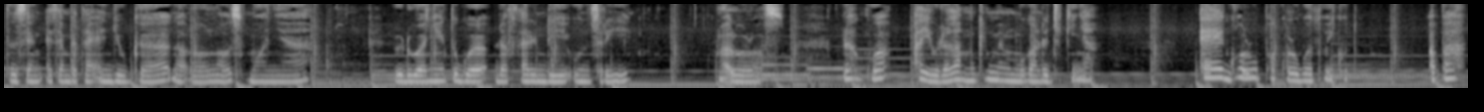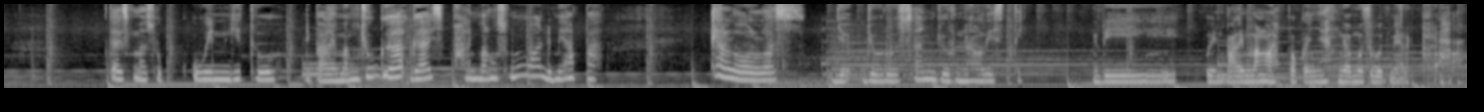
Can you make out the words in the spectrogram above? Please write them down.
terus yang SMPTN juga nggak lolos semuanya. Dua-duanya itu gue daftarin di Unsri nggak lolos. Udah gue ayo ah, ya udahlah mungkin memang bukan rezekinya. Eh gue lupa kalau gue tuh ikut apa tes masuk UIN gitu di Palembang juga guys. Palembang semua demi apa? Eh lolos jurusan jurnalistik di UIN Palembang lah pokoknya. Nggak mau sebut merek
